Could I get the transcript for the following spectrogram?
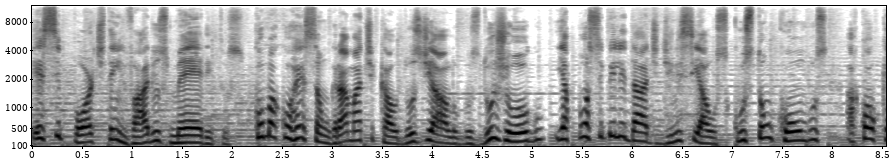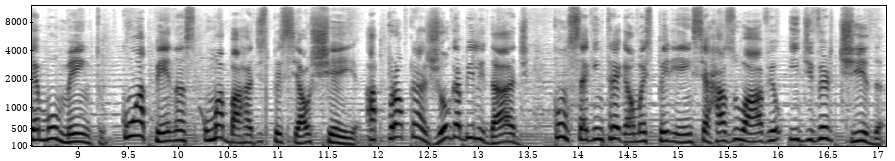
esse port tem vários méritos, como a correção gramatical dos diálogos do jogo e a possibilidade de iniciar os custom combos a qualquer momento, com apenas uma barra de especial cheia. A própria jogabilidade consegue entregar uma experiência razoável e divertida,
